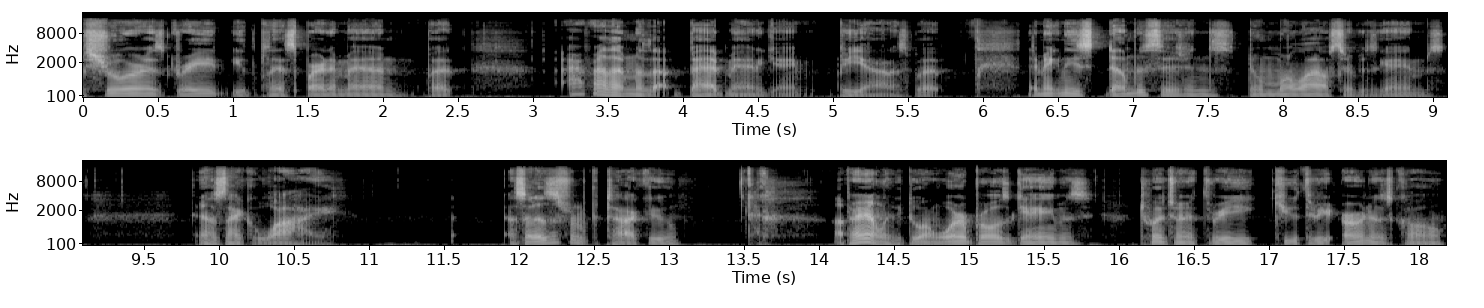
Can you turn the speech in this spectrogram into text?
sure, it's great you play Spider-Man, but I'd rather have another Batman game. to Be honest, but they're making these dumb decisions, doing more live service games, and I was like, why? So this is from Kotaku. Apparently, during Warner Bros. Games 2023 Q3 earnings call,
